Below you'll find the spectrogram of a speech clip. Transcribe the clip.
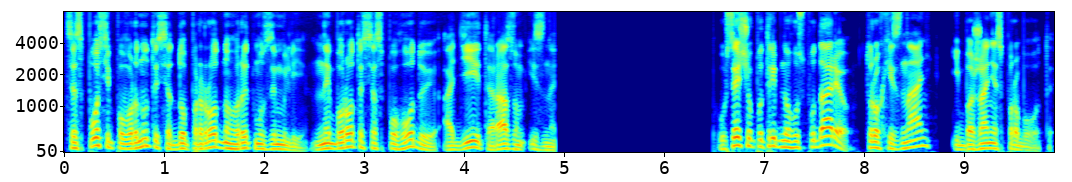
Це спосіб повернутися до природного ритму землі, не боротися з погодою, а діяти разом із нею. Усе, що потрібно господарю, трохи знань і бажання спробувати.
